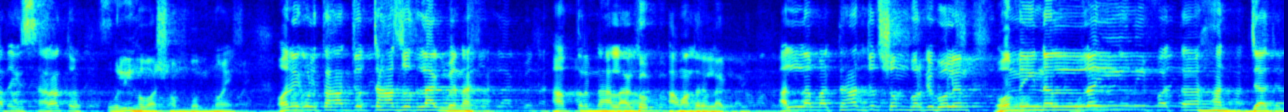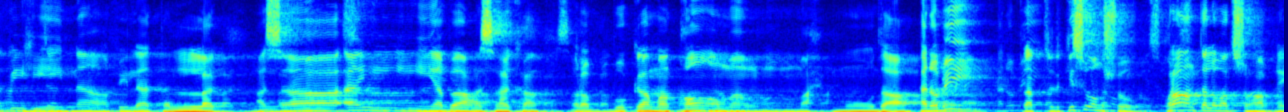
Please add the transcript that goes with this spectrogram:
আদায় ছাড়া তো ওলি হওয়া সম্ভব নয়। অনেক বলে তাহাজ্জুদ তাহাজ্জুদ লাগবে না। আপনার না লাগুক, আমাদের লাগবে। আল্লাহ পাক তাহাজ্জুদ সম্পর্কে বলেন ও মিনাল লাইলি ফাতাহাজ্জাদ বিহি নাফিলাতাল্লাক আসা আন ইয়াবআসাকা রাব্বুকা মাকামান মাহমুদা। হ্যাঁ নবী, রাত্রের কিছু অংশ কোরআন তেলাওয়াত সহ আপনি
